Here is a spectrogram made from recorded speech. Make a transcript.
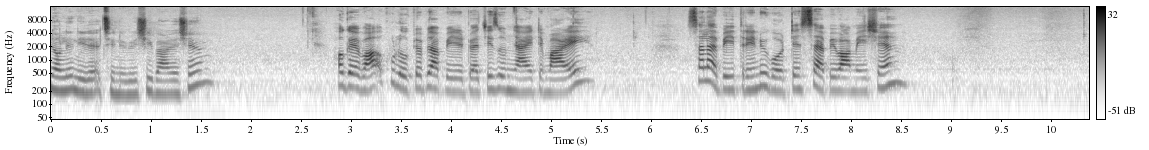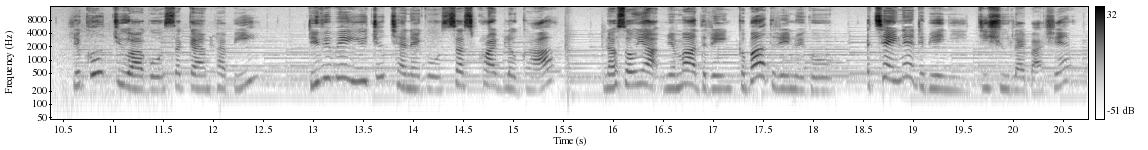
မျှော်လင့်နေတဲ့အခြေအနေတွေရှိပါတယ်ရှင်ဟုတ်ကဲ့ပါအခုလိုပြောပြပေးတဲ့အတွက်ကျေးဇူးအများကြီးတင်ပါတယ်ဆက်လက်ပြီးသတင်းတွေကိုတင်ဆက်ပေးပါမယ်ရှင်ယခုကျူအာကိုစကန်ဖတ်ပြီး DVB YouTube Channel ကို Subscribe လုပ်ခါနောက်ဆုံးရမြမသတင်းကပသတင်းတွေကိုအချိန်နဲ့တပြေးညီကြည့်ရှုလိုက်ပါရှင်။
